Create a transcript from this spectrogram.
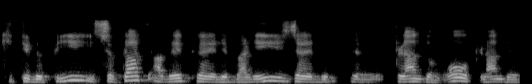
quitter le pays, ils se cachent avec euh, les valises de, plein d'euros, plein de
